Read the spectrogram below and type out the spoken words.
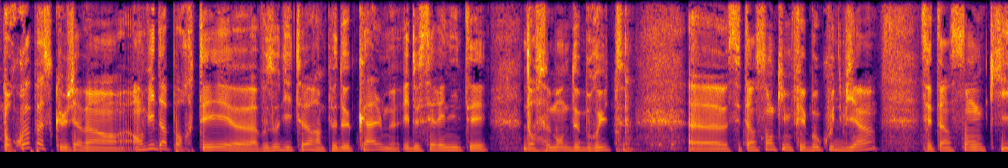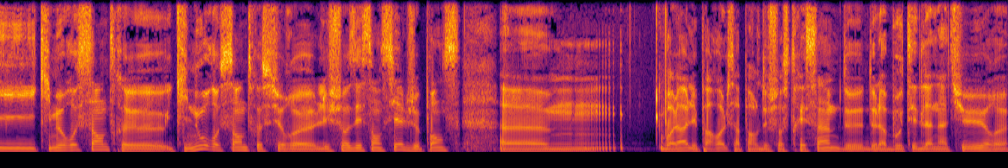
Pourquoi? Parce que j'avais envie d'apporter euh, à vos auditeurs un peu de calme et de sérénité dans ce monde de brut. Euh, c'est un son qui me fait beaucoup de bien. C'est un son qui, qui me recentre, euh, qui nous recentre sur euh, les choses essentielles, je pense. Euh, voilà, les paroles, ça parle de choses très simples, de, de la beauté de la nature, euh,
